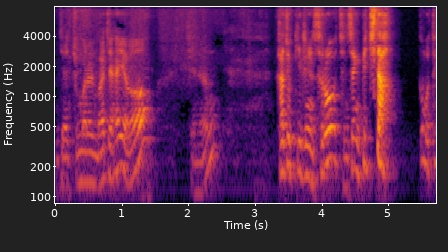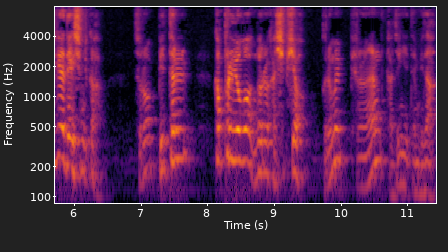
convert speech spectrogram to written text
이제 주말을 맞이하여 이제는 가족끼리는 서로 전생 빛이다. 그럼 어떻게 해야 되겠습니까? 서로 빛을 갚으려고 노력하십시오. 그러면 편안한 가정이 됩니다.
